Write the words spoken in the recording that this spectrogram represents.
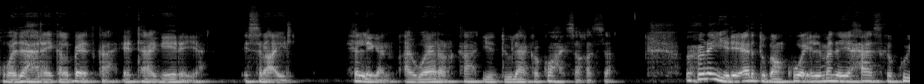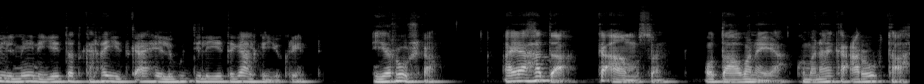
quwadaha reer galbeedka ee taageeraya israa'iil xilligan ay weerarka iyo duulaanka ku haysa khasa wuxuuna yidhi erdogan kuwa ilmada iyo xaaska ku ilmeynayay dadka rayidka ah ee lagu dilayay dagaalka ukraine iyo ruushka ayaa hadda ka aamusan oo daawanaya kumanaanka carruurta ah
